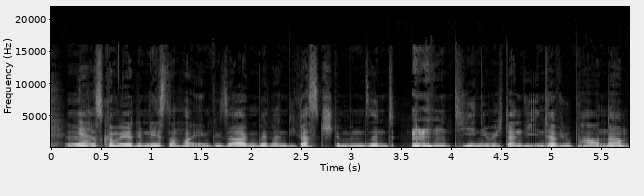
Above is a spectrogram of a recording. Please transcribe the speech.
äh, ja. Das können wir ja demnächst nochmal irgendwie sagen, wer dann die Gaststimmen sind, die nämlich dann die Interviewpartner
